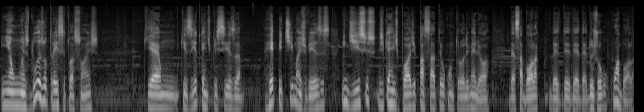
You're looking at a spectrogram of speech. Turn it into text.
em umas duas ou três situações, que é um quesito que a gente precisa repetir mais vezes, indícios de que a gente pode passar a ter o controle melhor dessa bola, de, de, de, do jogo com a bola.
